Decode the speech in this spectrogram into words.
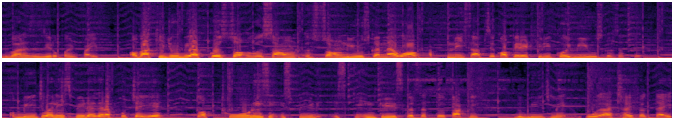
दोबारा से 0.5 और बाकी जो भी आपको साउंड साउंड यूज़ करना है वो आप अपने हिसाब से कॉपीराइट फ्री कोई भी यूज़ कर सकते हो। और बीच वाली स्पीड अगर आपको चाहिए तो आप थोड़ी सी स्पीड इसकी इंक्रीज कर सकते हो ताकि जो बीच में पूरा अच्छा इफ़ेक्ट आए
